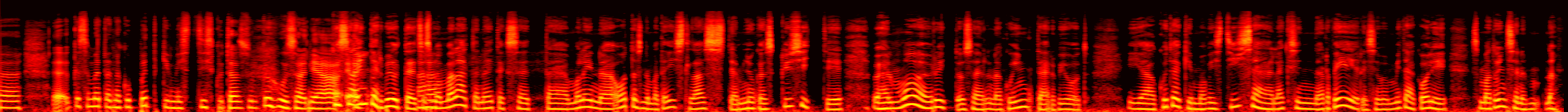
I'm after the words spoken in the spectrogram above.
äh, kas sa mõtled nagu põtkimist siis, kui ta sul kõhus on ja kui sa intervjuud teed, siis ma mäletan näiteks, et äh, ma olin, ootasin oma teist last ja minu käest küsiti ühel moeüritusel nagu intervjuud ja kuidagi ma vist ise läksin nerveerisin või midagi oli, siis ma tundsin, et noh,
